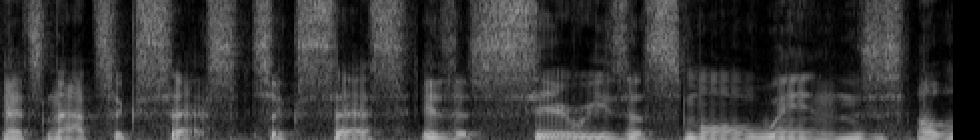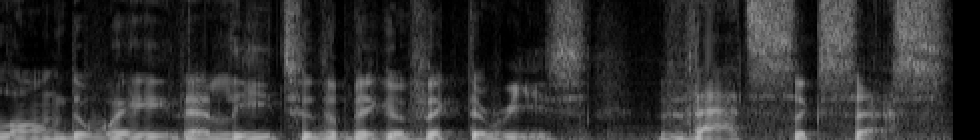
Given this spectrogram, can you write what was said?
That's not success. Success is a series of small wins along the way that lead to the bigger victories. That's success.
